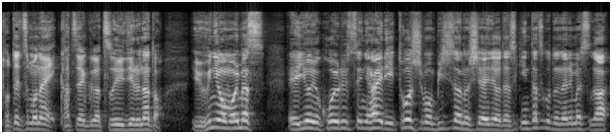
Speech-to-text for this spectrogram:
とてつもない活躍が続いているなというふうに思います。えー、いよいよ交流戦に入り、投手もビジターの試合では打席に立つことになりますが、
